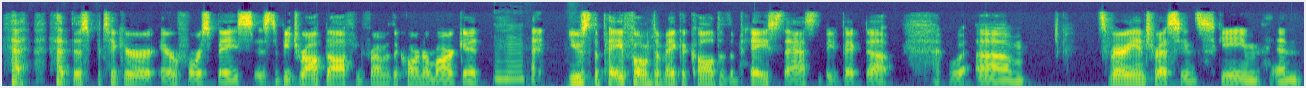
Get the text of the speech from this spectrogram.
at this particular Air Force base is to be dropped off in front of the corner market hmm and use the payphone to make a call to the base that has to be picked up. Um, it's a very interesting scheme. And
